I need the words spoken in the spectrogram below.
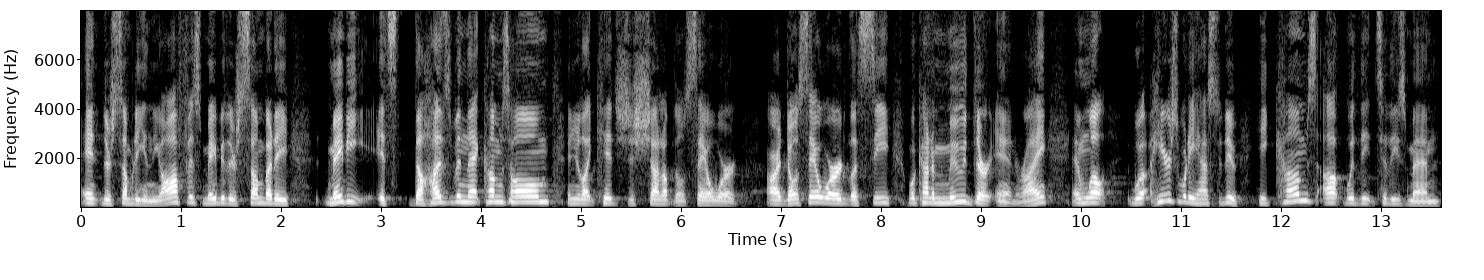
And there's somebody in the office. Maybe there's somebody, maybe it's the husband that comes home, and you're like, kids, just shut up, don't say a word. All right, don't say a word. Let's see what kind of mood they're in, right? And well, well here's what he has to do. He comes up with the, to these men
